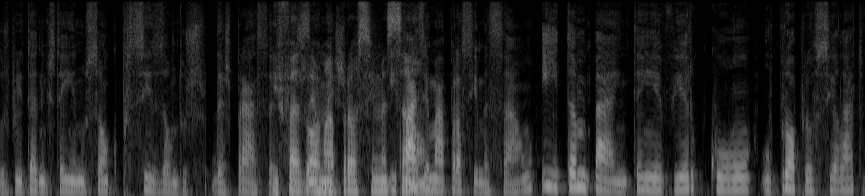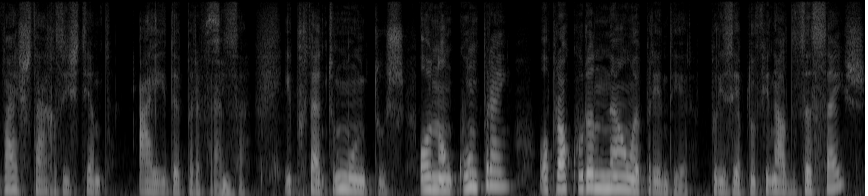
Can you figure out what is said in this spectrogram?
os britânicos têm a noção que precisam dos, das praças. E fazem uma aproximação. E fazem uma aproximação. E também tem a ver com o próprio oficialato vai estar resistente à ida para a França. Sim. E, portanto, muitos ou não cumprem ou procuram não aprender. Por exemplo, no final de 16,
